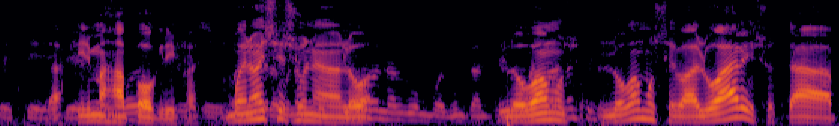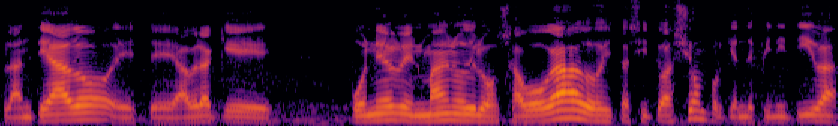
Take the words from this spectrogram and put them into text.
Este, las firmas apócrifas. Eh, bueno, eso es una... Lo, algún, algún lo, vamos, lo vamos a evaluar, eso está planteado, este, habrá que poner en manos de los abogados esta situación, porque en definitiva,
